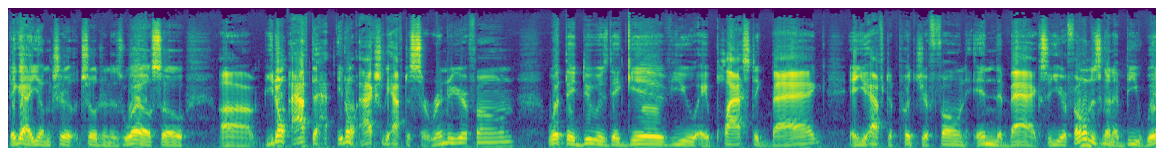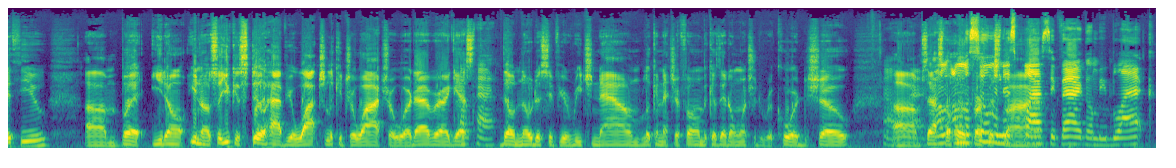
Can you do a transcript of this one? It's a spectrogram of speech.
they got young chil- children as well. So um, you don't have to ha- you don't actually have to surrender your phone. What they do is they give you a plastic bag, and you have to put your phone in the bag. So your phone is going to be with you, um, but you don't you know. So you can still have your watch, look at your watch or whatever. I guess Okay. they'll notice if you're reaching down, looking at your phone because they don't want you to record the show. Um, so that's I'm, the whole I'm assuming purpose this behind plastic bag gonna be black.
